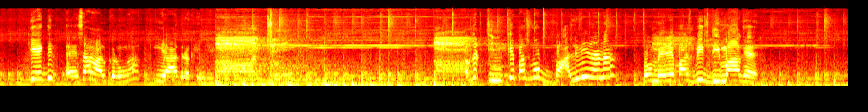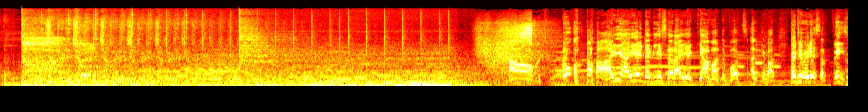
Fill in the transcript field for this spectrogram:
कि एक दिन ऐसा हाल करूँगा कि याद रखेंगे। अगर इनके पास वो बालवीर है ना तो मेरे पास भी दिमाग है। आओ बच्चों। आइए आइए डगली सर आइए। क्या बात है बहुत साल के बाद बैठिए बैठिए sir please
